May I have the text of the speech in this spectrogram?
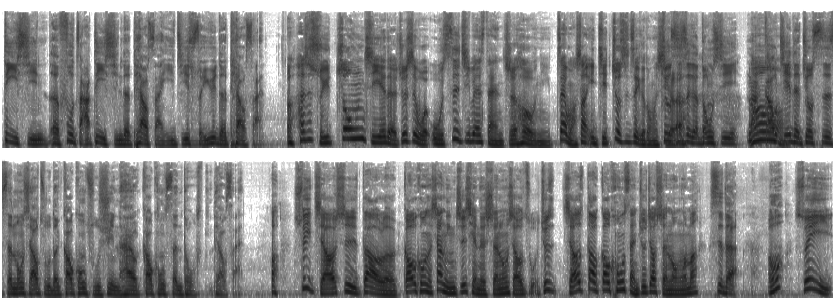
地形呃复杂地形的跳伞以及水域的跳伞哦，它是属于中阶的，就是我五次基本伞之后，你再往上一阶就是这个东西，就是这个东西。那高阶的就是神龙小组的高空除训，还有高空渗透跳伞哦。所以只要是到了高空的，像您之前的神龙小组，就是只要到高空伞就叫神龙了吗？是的。哦，所以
